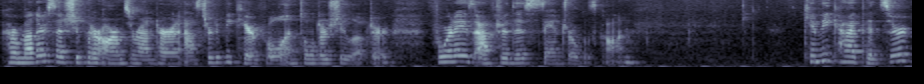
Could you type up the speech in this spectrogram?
Her mother said she put her arms around her and asked her to be careful and told her she loved her. Four days after this, Sandra was gone. Kimi-Kai Pitzer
